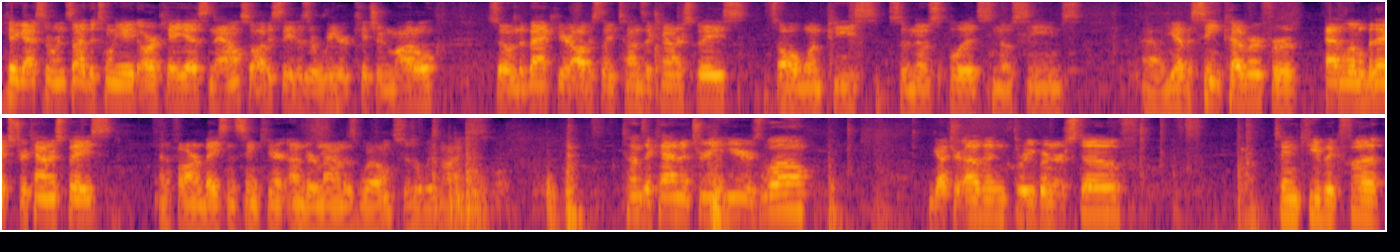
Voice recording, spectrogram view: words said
Okay guys, so we're inside the 28 RKS now. So obviously it is a rear kitchen model. So in the back here, obviously tons of counter space. It's all one piece, so no splits, no seams. Uh, you have a sink cover for add a little bit extra counter space and a far and basin sink here under mount as well, which is always nice. Tons of cabinetry here as well. You got your oven, three burner stove, 10 cubic foot,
